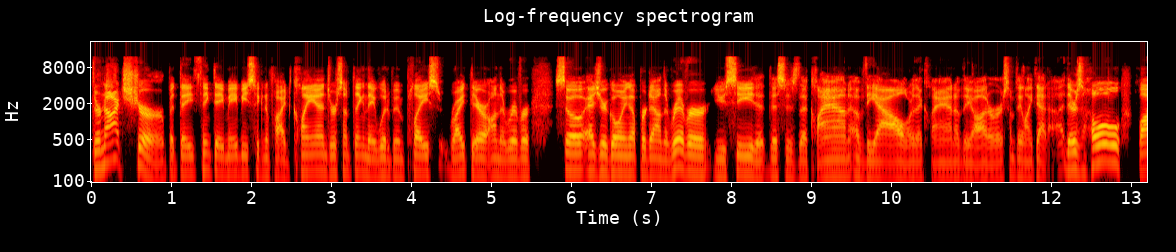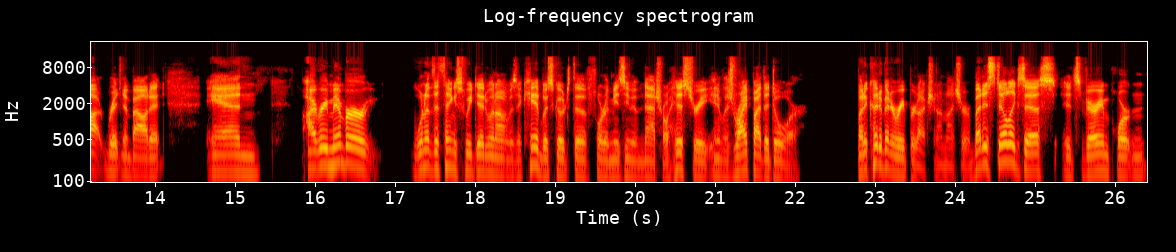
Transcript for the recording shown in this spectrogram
they're not sure, but they think they maybe signified clans or something. They would have been placed right there on the river. So as you're going up or down the river, you see that this is the clan of the owl or the clan of the otter or something like that. Uh, there's a whole lot written about it. And I remember one of the things we did when I was a kid was go to the Florida Museum of Natural History, and it was right by the door. But it could have been a reproduction. I'm not sure, but it still exists. It's very important,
